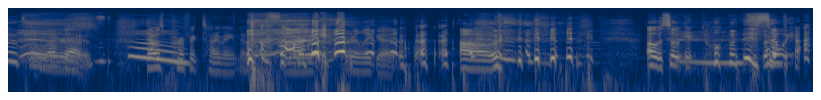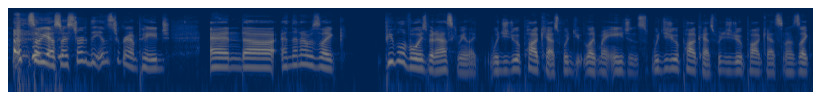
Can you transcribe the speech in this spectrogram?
I love that. That was perfect timing. That was really, really good. Um, oh, so it, so so yeah. So I started the Instagram page, and uh, and then I was like, people have always been asking me like, would you do a podcast? Would you like my agents? Would you do a podcast? Would you do a podcast? And I was like.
